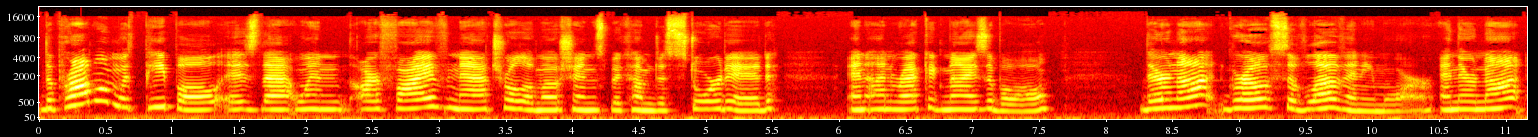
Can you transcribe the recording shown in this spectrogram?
the problem with people is that when our five natural emotions become distorted and unrecognizable, they're not growths of love anymore and they're not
